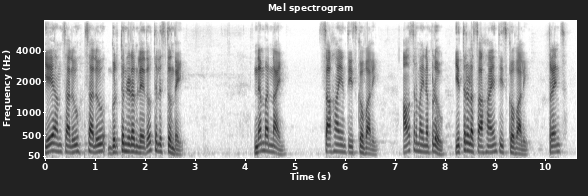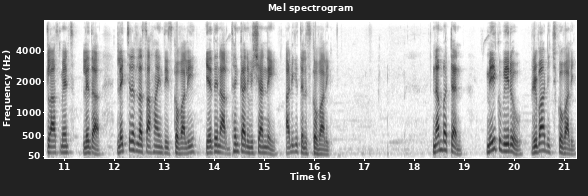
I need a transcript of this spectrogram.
ఏ అంశాలు అంశాలు గుర్తుండడం లేదో తెలుస్తుంది. నెంబర్ నైన్ సహాయం తీసుకోవాలి. అవసరమైనప్పుడు ఇతరుల సహాయం తీసుకోవాలి. ఫ్రెండ్స్ క్లాస్మేట్స్ లేదా లెక్చరర్ల సహాయం తీసుకోవాలి. ఏదైనా అర్థం కాని విషయాన్ని అడిగి తెలుసుకోవాలి. నెంబర్ టెన్ మీకు మీరు రివార్డ్ ఇచ్చుకోవాలి.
